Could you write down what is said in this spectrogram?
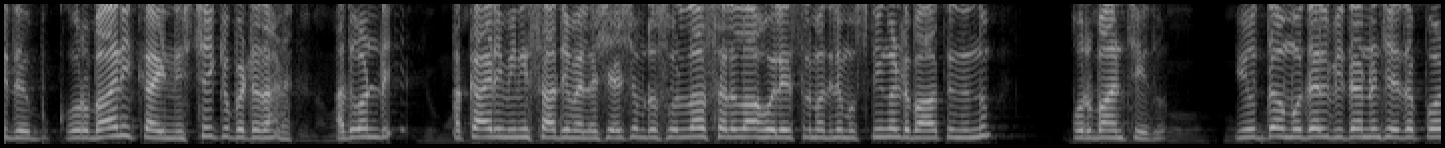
ഇത് കുർബാനിക്കായി നിശ്ചയിക്കപ്പെട്ടതാണ്. അതുകൊണ്ട് അക്കാര്യം ഇനി സാധ്യമല്ല. ശേഷം റസൂല്ലാ സലാഹു അലൈഹി സ്വലം അതിനെ മുസ്ലിങ്ങളുടെ ഭാഗത്തു നിന്നും കുർബാൻ ചെയ്തു. യുദ്ധം മുതൽ വിതരണം ചെയ്തപ്പോൾ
